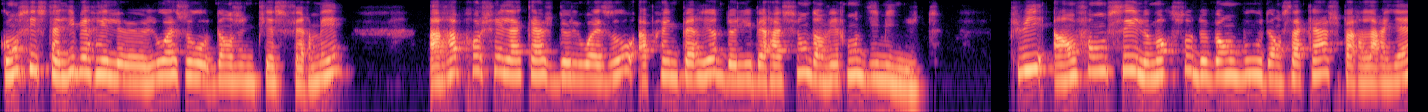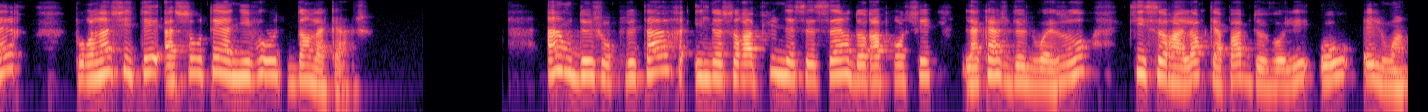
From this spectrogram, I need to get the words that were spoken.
consiste à libérer l'oiseau dans une pièce fermée, à rapprocher la cage de l'oiseau après une période de libération d'environ 10 minutes, puis à enfoncer le morceau de bambou dans sa cage par l'arrière pour l'inciter à sauter à niveau dans la cage. Un ou deux jours plus tard, il ne sera plus nécessaire de rapprocher la cage de l'oiseau qui sera alors capable de voler haut et loin.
